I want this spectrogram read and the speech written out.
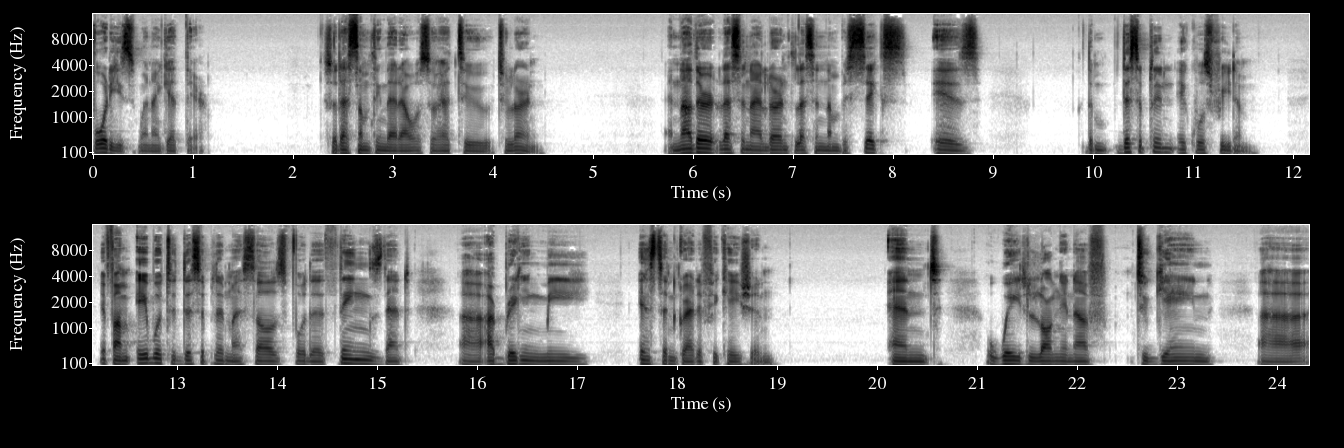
40s when I get there. So that's something that I also had to to learn. Another lesson I learned, lesson number six, is the discipline equals freedom. If I'm able to discipline myself for the things that uh, are bringing me instant gratification and wait long enough to gain uh,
